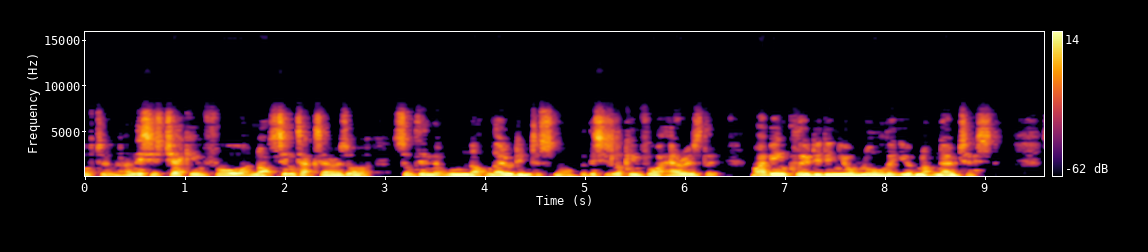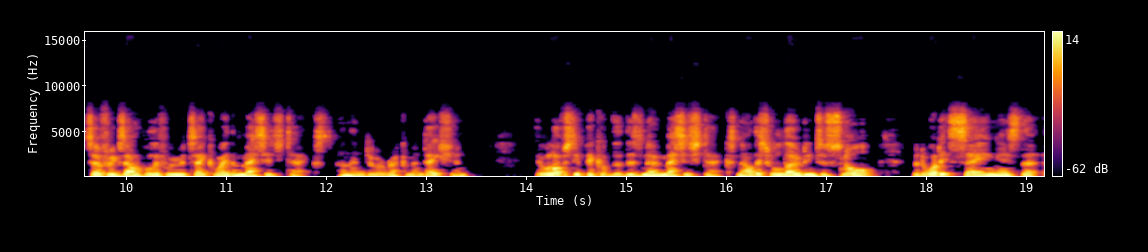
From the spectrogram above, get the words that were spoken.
button, and this is checking for not syntax errors or something that will not load into Snort, but this is looking for errors that might be included in your rule that you have not noticed. So for example, if we were to take away the message text and then do a recommendation, it will obviously pick up that there's no message text. Now this will load into Snort, but what it's saying is that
